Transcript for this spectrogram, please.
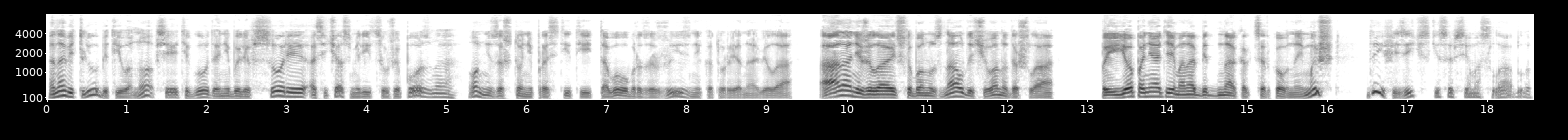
Она ведь любит его, но все эти годы они были в ссоре, а сейчас мириться уже поздно. Он ни за что не простит ей того образа жизни, который она вела, а она не желает, чтобы он узнал, до чего она дошла. По ее понятиям она бедна, как церковная мышь, да и физически совсем ослабла.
